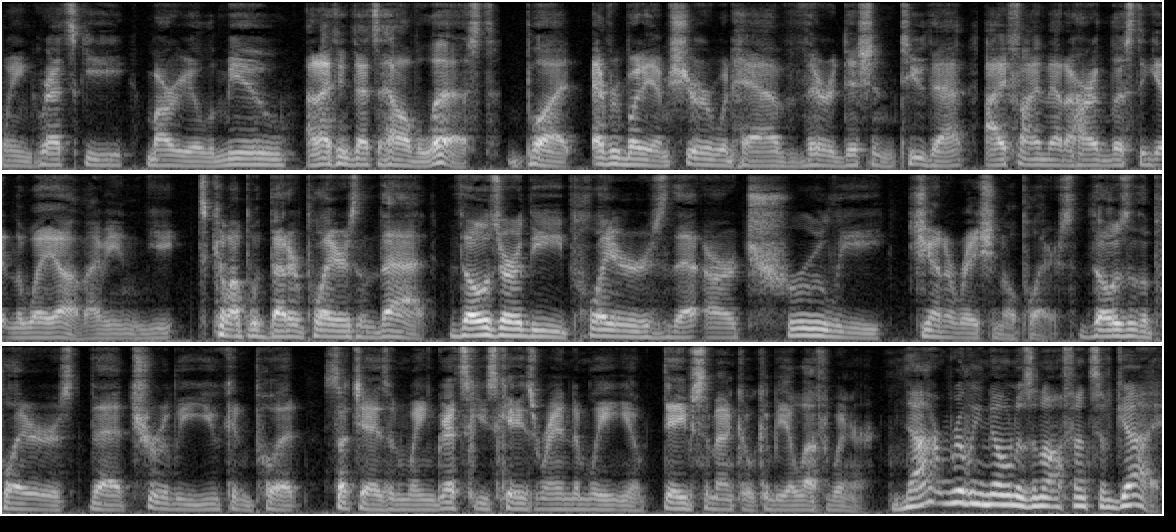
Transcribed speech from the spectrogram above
Wayne Gretzky, Mario Lemieux, and I think that's a hell of a list. But everybody, I'm sure, would have their addition to that. I find that a hard list to get in the way of. I mean, you, to come up with better players than that, those are the players that are truly generational players. Those are the players that truly you can put, such as in Wayne Gretzky's case, randomly, you know, Dave Semenko can be a left winger. Not really known as an offensive guy,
